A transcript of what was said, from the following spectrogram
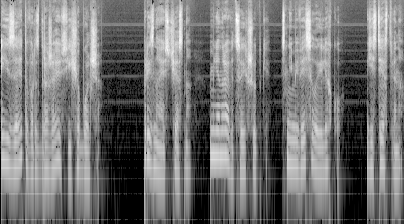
И из-за этого раздражаюсь еще больше. Признаюсь честно, мне нравятся их шутки. С ними весело и легко. Естественно.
